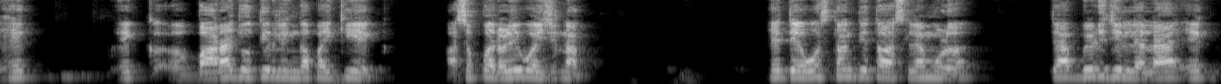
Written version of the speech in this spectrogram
हे एक बारा ज्योतिर्लिंगापैकी एक असं परळी वैजनाथ हे देवस्थान तिथं असल्यामुळं त्या बीड जिल्ह्याला एक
